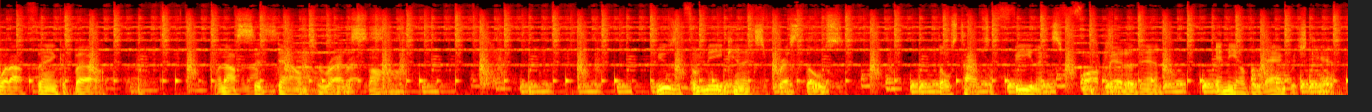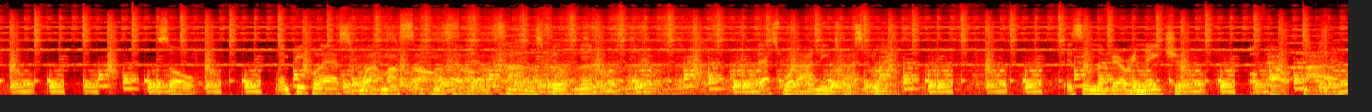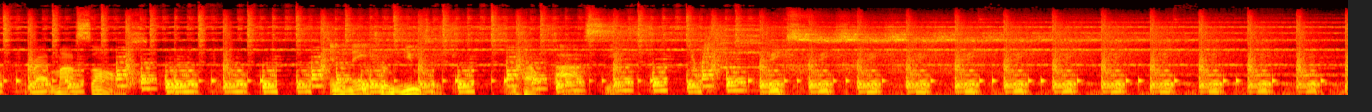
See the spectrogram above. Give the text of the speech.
What I think about when I sit down to write a song. Music for me can express those those types of feelings far better than any other language can. So when people ask why my songs have that timeless feel to them, that's what I need to explain. It's in the very nature of how I write my songs. In the nature of music and how I see it. Peace, peace, peace, peace, peace, peace, Space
